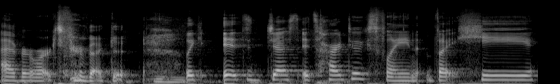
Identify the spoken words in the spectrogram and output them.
ever worked for Beckett. Mm-hmm. Like it's just it's hard to explain, but he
